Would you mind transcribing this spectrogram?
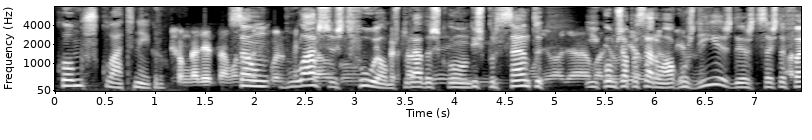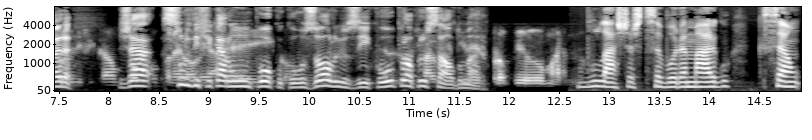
como chocolate negro. São bolachas de fuel misturadas com dispersante e, como já passaram alguns dias, desde sexta-feira, já solidificaram um pouco com os óleos e com o próprio sal do mar. Bolachas de sabor amargo que são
